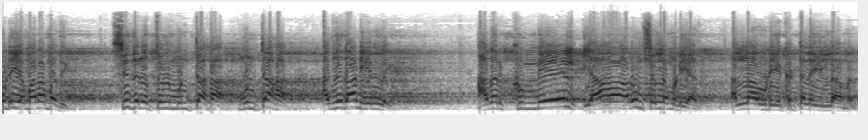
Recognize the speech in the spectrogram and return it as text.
உடைய மரம் அது. சிதறத்துள் முன்தகா முன்தகா அதுதான் எல்லை. அதற்கு மேல் யாரும் செல்ல முடியாது. அல்லாவுடைய கட்டளை இல்லாமல்.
